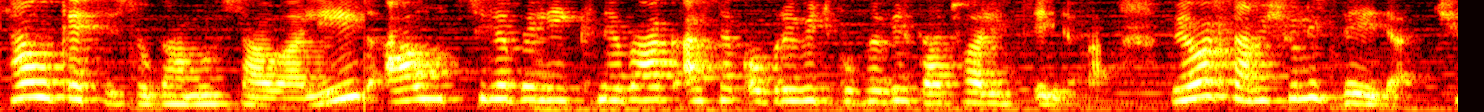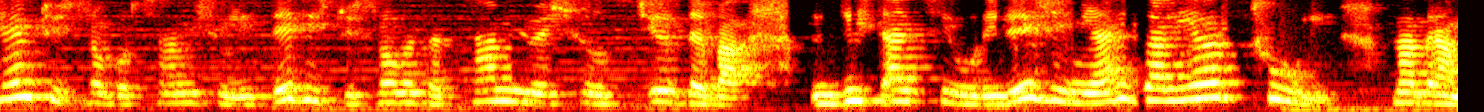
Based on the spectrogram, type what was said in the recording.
საუკეთესო გამოსავალი, აუცილებელი იქნება აქ ასაკობრივი ჯგუფების გათვალისწინება. მე ვარ სამი შვილის დედა. ჩემთვის, როგორც სამი შვილის დედისთვის, რომელსაც სამივე შვილს სჭირდება დისტანციური რეჟიმი, არის ძალიან რთული, მაგრამ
